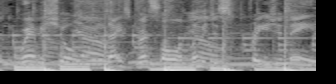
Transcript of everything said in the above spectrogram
in the Grammy show with a nice dress on. Let me just praise your name.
